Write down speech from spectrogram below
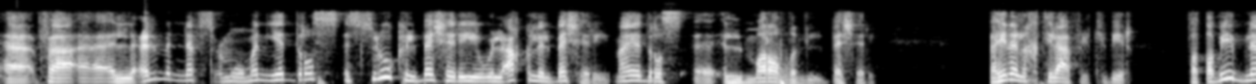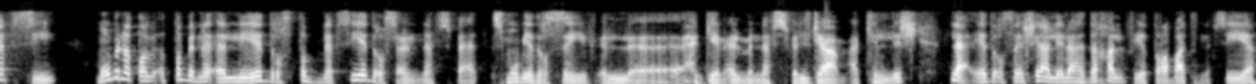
آه، فالعلم النفس عموما يدرس السلوك البشري والعقل البشري ما يدرس آه، المرض البشري. فهنا الاختلاف الكبير. فطبيب نفسي مو بنا الطب اللي يدرس طب نفسي يدرس علم نفس بعد بس مو بيدرس زي حقين علم النفس في الجامعة كلش لا يدرس الاشياء اللي لها دخل في اضطرابات النفسية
